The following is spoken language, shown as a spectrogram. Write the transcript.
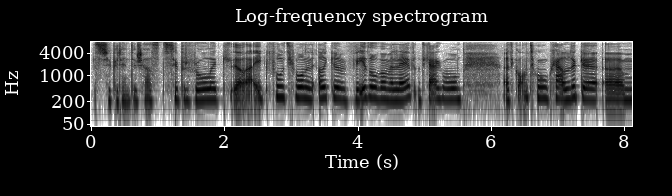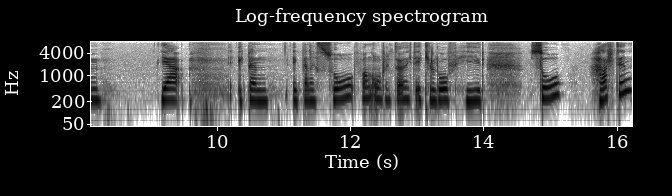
super enthousiast, super vrolijk. Ja, ik voel het gewoon in elke vezel van mijn lijf. Het gaat gewoon, het komt gewoon gaan lukken. Ehm, ja, ik ben, ik ben er zo van overtuigd. Ik geloof hier zo hard in.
